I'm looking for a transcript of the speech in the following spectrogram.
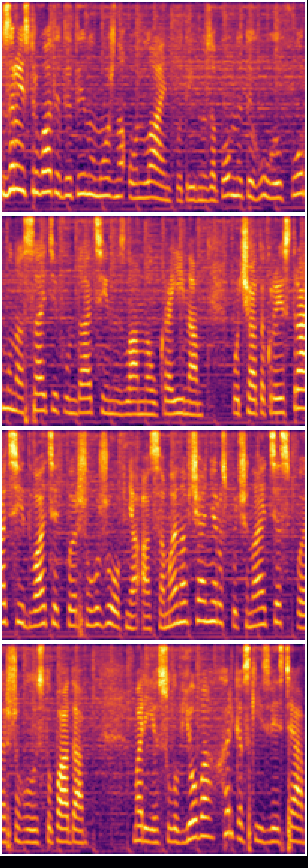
Зареєструвати дитину можна онлайн. Потрібно заповнити Google форму на сайті Фундації Незламна Україна. Початок реєстрації 21 жовтня, а саме навчання розпочинається з 1 листопада. Марія Соловйова, Харківські звістя.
